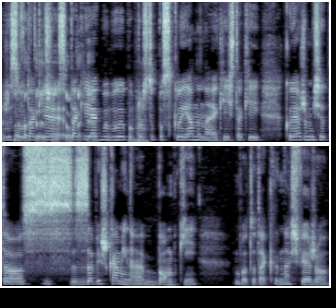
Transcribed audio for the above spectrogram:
Że no są, takie, są takie, takie jakby były po mhm. prostu posklejane na jakiejś takiej. Kojarzy mi się to z, z zawieszkami na bombki, bo to tak na świeżo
